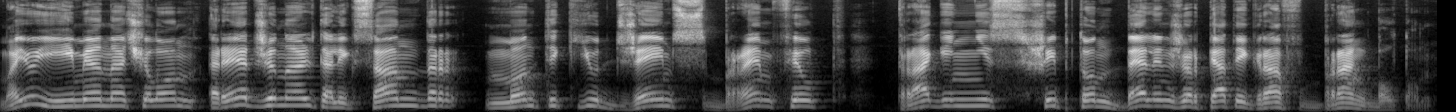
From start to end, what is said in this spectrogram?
«Мое имя, — начал он, — Реджинальд Александр Монтекью Джеймс Брэмфилд Трагеннис Шиптон Беллинджер, пятый граф Бранкболтон.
